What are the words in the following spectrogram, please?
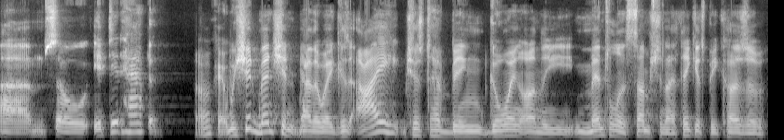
Um, so it did happen. Okay. We should mention, by the way, because I just have been going on the mental assumption. I think it's because of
